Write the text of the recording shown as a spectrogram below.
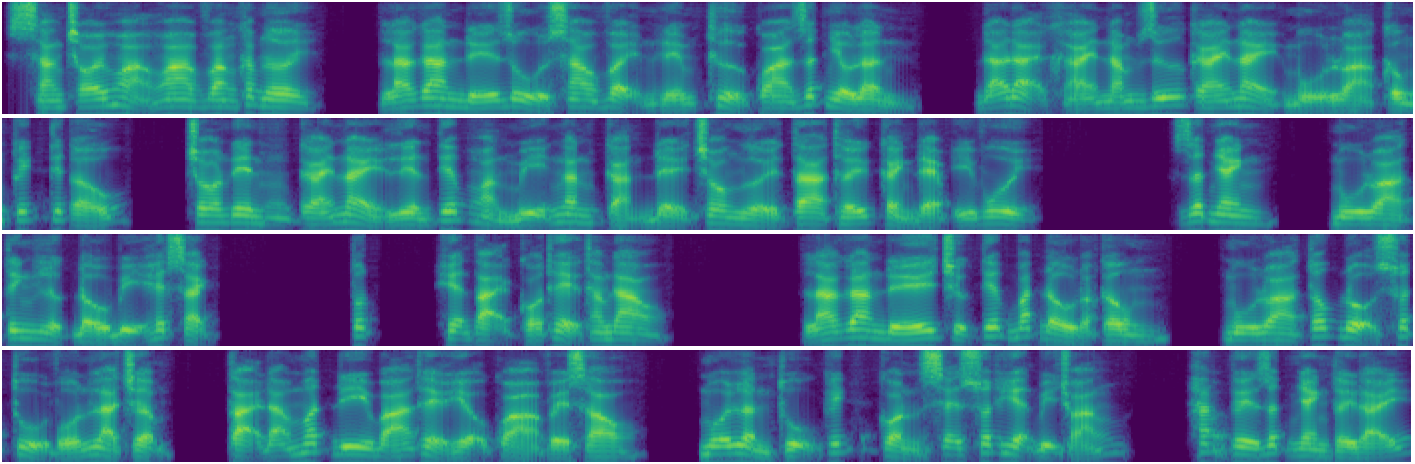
Sáng chói hỏa hoa vang khắp nơi, lá gan đế dù sao vậy nếm thử qua rất nhiều lần đã đại khái nắm giữ cái này mù loà công kích tiết ấu, cho nên cái này liên tiếp hoàn mỹ ngăn cản để cho người ta thấy cảnh đẹp ý vui. Rất nhanh, mù loà tinh lực đầu bị hết sạch. Tốt, hiện tại có thể tham đao. Lá gan đế trực tiếp bắt đầu đặc công, mù loà tốc độ xuất thủ vốn là chậm, tại đã mất đi bá thể hiệu quả về sau, mỗi lần thụ kích còn sẽ xuất hiện bị choáng hp rất nhanh tới đáy.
